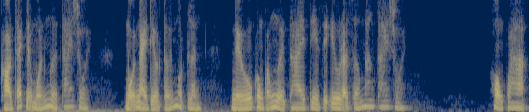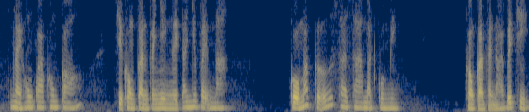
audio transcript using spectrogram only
Khó trách lại muốn người tay rồi. Mỗi ngày đều tới một lần. Nếu không có người thai thì dị yêu đã sớm mang thai rồi. Hôm qua, ngày hôm qua không có. Chị không cần phải nhìn người ta như vậy mà. Cô mắc cỡ xoa xa mặt của mình. Không cần phải nói với chị.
